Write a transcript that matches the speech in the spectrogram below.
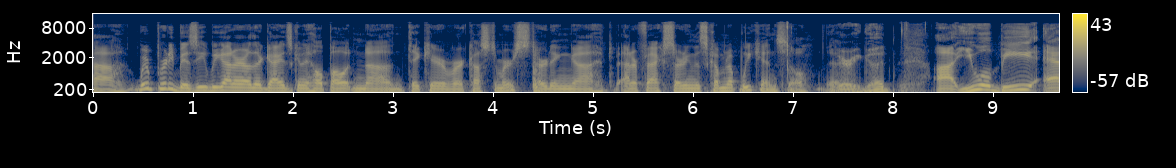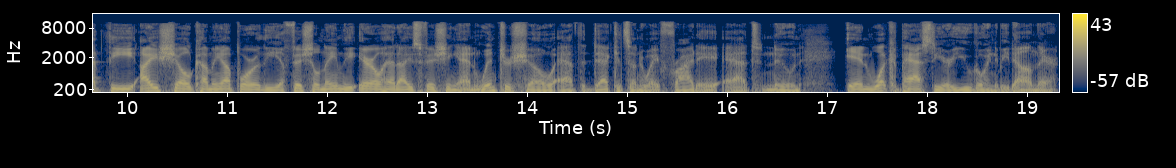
uh, we're pretty busy. We got our other guides going to help out and uh, take care of our customers. Starting, uh, matter fact, starting this coming up weekend. So uh, Very good. Uh, you will be at the ice show coming up, or the official name, the Arrowhead Ice Fishing and Winter Show at the deck. It's underway Friday at noon. In what capacity are you going to be down there?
